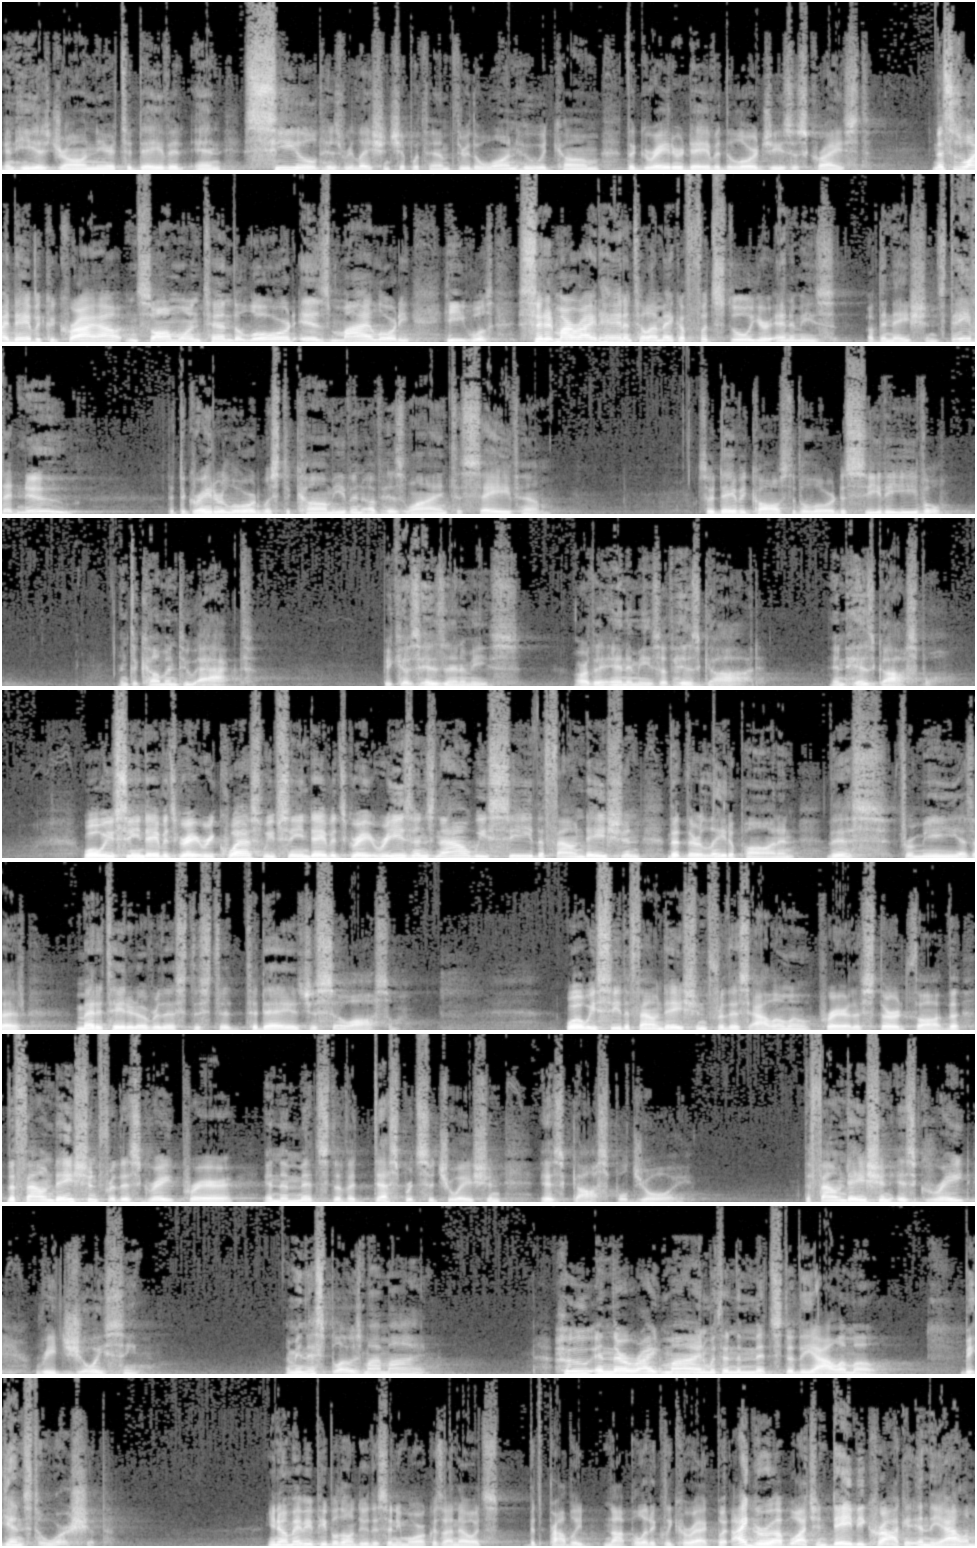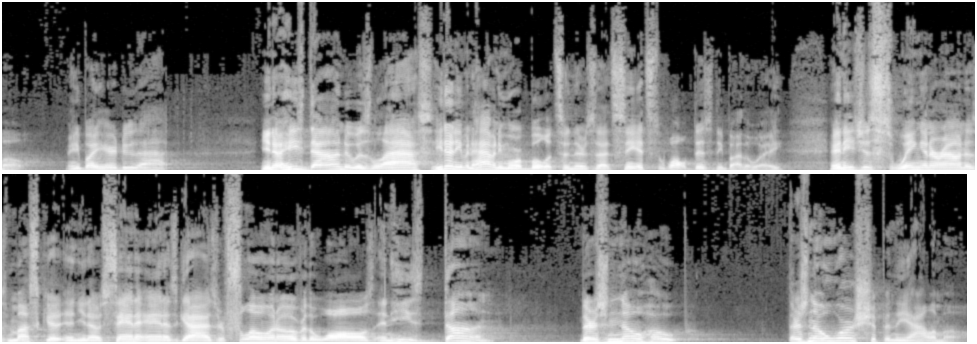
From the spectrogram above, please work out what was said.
And he has drawn near to David and sealed his relationship with him through the one who would come, the greater David, the Lord Jesus Christ. And this is why David could cry out in Psalm 110 The Lord is my Lord. He, he will sit at my right hand until I make a footstool your enemies of the nations. David knew that the greater Lord was to come, even of his line, to save him. So David calls to the Lord to see the evil and to come into act because his enemies are the enemies of his God and his gospel. Well, we've seen David's great request, we've seen David's great reasons. Now we see the foundation that they're laid upon. And this, for me, as I've meditated over this, this t- today, is just so awesome. Well, we see the foundation for this Alamo prayer, this third thought. The, the foundation for this great prayer in the midst of a desperate situation is gospel joy. The foundation is great rejoicing. I mean, this blows my mind. Who in their right mind, within the midst of the Alamo, begins to worship? You know, maybe people don't do this anymore because I know it's, it's probably not politically correct, but I grew up watching Davy Crockett in the Alamo. Anybody here do that? You know, he's down to his last, he doesn't even have any more bullets, and there's that scene. It's Walt Disney, by the way. And he's just swinging around his musket, and you know, Santa Anna's guys are flowing over the walls, and he's done. There's no hope. There's no worship in the Alamo.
